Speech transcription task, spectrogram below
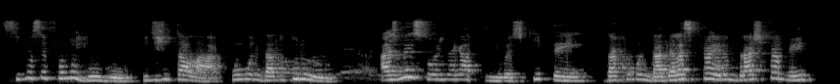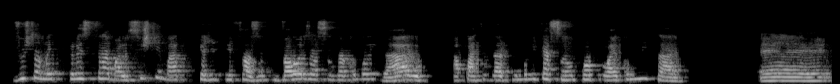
se você for no Google e digitar lá comunidade Tururu, as menções negativas que tem da comunidade, elas caíram drasticamente justamente por esse trabalho sistemático que a gente vem fazendo de valorização da comunidade, a partir da comunicação popular e comunitária. É,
